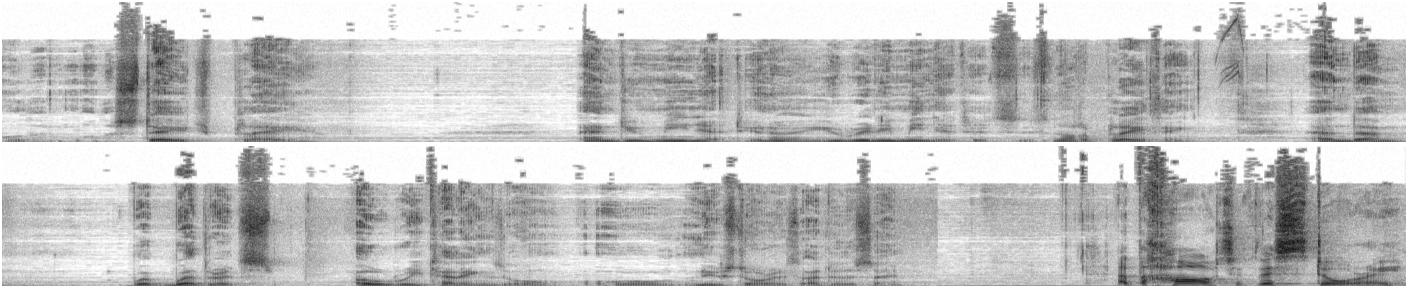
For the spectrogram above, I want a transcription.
or, the, or the stage play, and you mean it. You know, you really mean it. It's it's not a plaything, and um, whether it's old retellings or, or new stories, I do the same. At the heart of this story,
